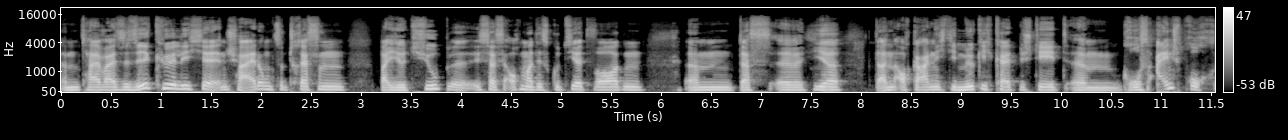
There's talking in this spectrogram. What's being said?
ähm, teilweise willkürliche Entscheidungen zu treffen. Bei YouTube äh, ist das ja auch mal diskutiert worden, ähm, dass äh, hier dann auch gar nicht die Möglichkeit besteht, ähm, groß Einspruch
